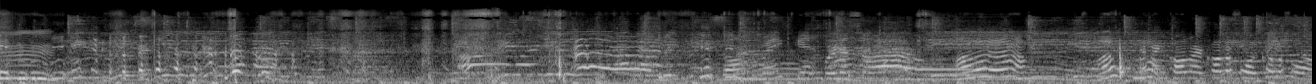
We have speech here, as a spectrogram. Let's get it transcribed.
Don't break it. For the song. Oh. Oh, color, colorful, colorful.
